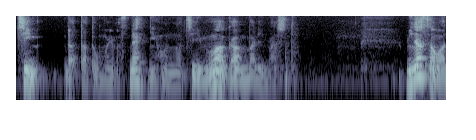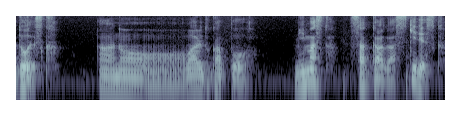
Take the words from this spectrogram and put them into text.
チームだったと思いますね。日本のチームは頑張りました。皆さんはどうですか？あのー、ワールドカップを見ますか？サッカーが好きですか？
